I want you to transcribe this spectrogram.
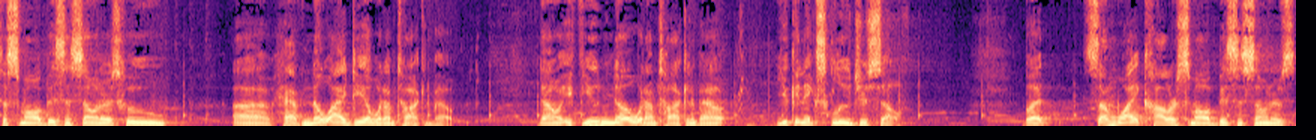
to small business owners who uh, have no idea what I'm talking about. Now, if you know what I'm talking about, you can exclude yourself. But some white collar small business owners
